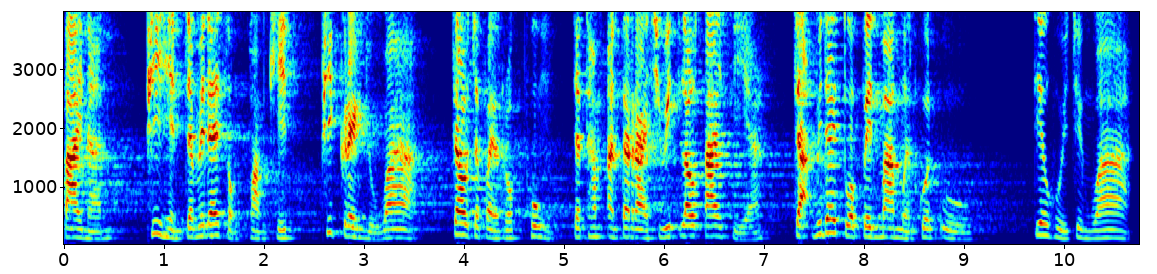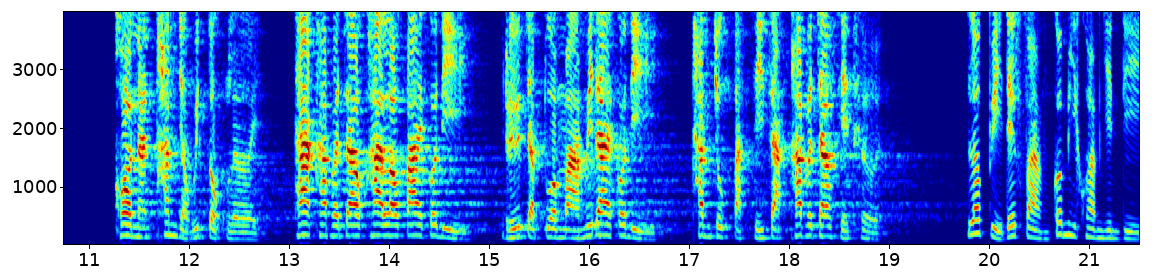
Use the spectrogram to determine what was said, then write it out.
ใต้นั้น พี่เห็นจะไม่ได้สมความคิด พี่เกรงอยู่ว่า เจ้าจะไปรบพุ่ง จะทำอันตรายชีวิตเล่าใต้เสีย จะไม่ได้ตัวเป็นมาเหมือนกวนอู เตี้ยวหุยจึงว่า ข้อนั้นท่านอย่าวิตกเลย ถ้าข้าพเจ้าฆ่าเล่าใต้ก็ดี หรือจับตัวมาไม่ได้ก็ดี ท่านจงตัดศีรษะข้าพเจ้าเสียเถิด เล่าปีได้ฟังก็มีความยินดี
